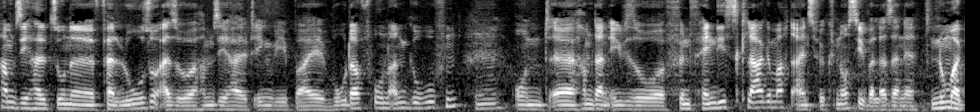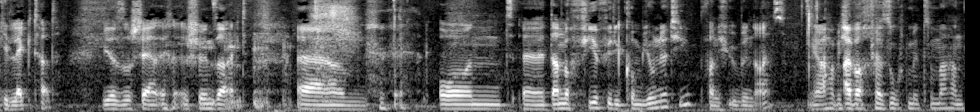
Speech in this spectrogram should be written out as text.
haben sie halt so eine Verlosung, also haben sie halt irgendwie bei Vodafone angerufen Mhm. und äh, haben dann irgendwie so fünf Handys klar gemacht, eins für Knossi, weil er seine Nummer geleckt hat, wie er so schön, sagt. ähm, und äh, dann noch vier für die Community, fand ich übel nice. Ja, habe ich Einfach- versucht mitzumachen,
